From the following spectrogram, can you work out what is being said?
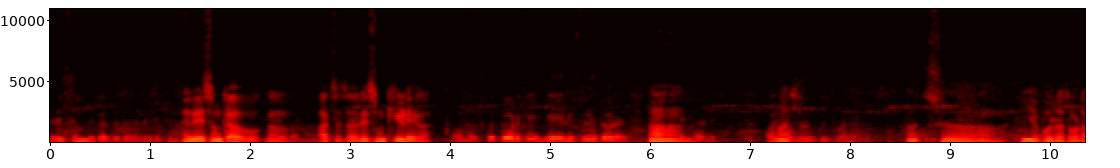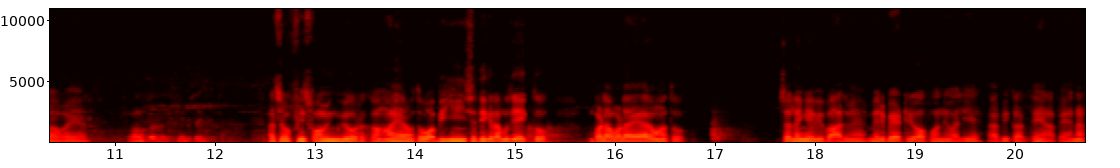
रेशम भी करते थे पहले रेशम। रेशम का वो कहाँ अच्छा अच्छा रेशम कीड़े का। अब उसको तोड़ के ये रेशम नहीं तोड़ा है हाँ, हाँ। पहले और यहाँ पर कुछ बनेगा अच्छा ये पूरा थोड़ा हुआ यार। वहाँ पर भी फ़िश है। अच्छा फ़िश फ़ार्मिंग भी हो रखा। हाँ यार वो तो अभी यहीं से दिख रहा मुझे एक तो। बड़ा बड़ा है यार वहाँ तो। चलेंगे अभी बाद में। मेरी बैटरी ऑफ़ होने वाली है। अभी करते हैं यहाँ पे है ना?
